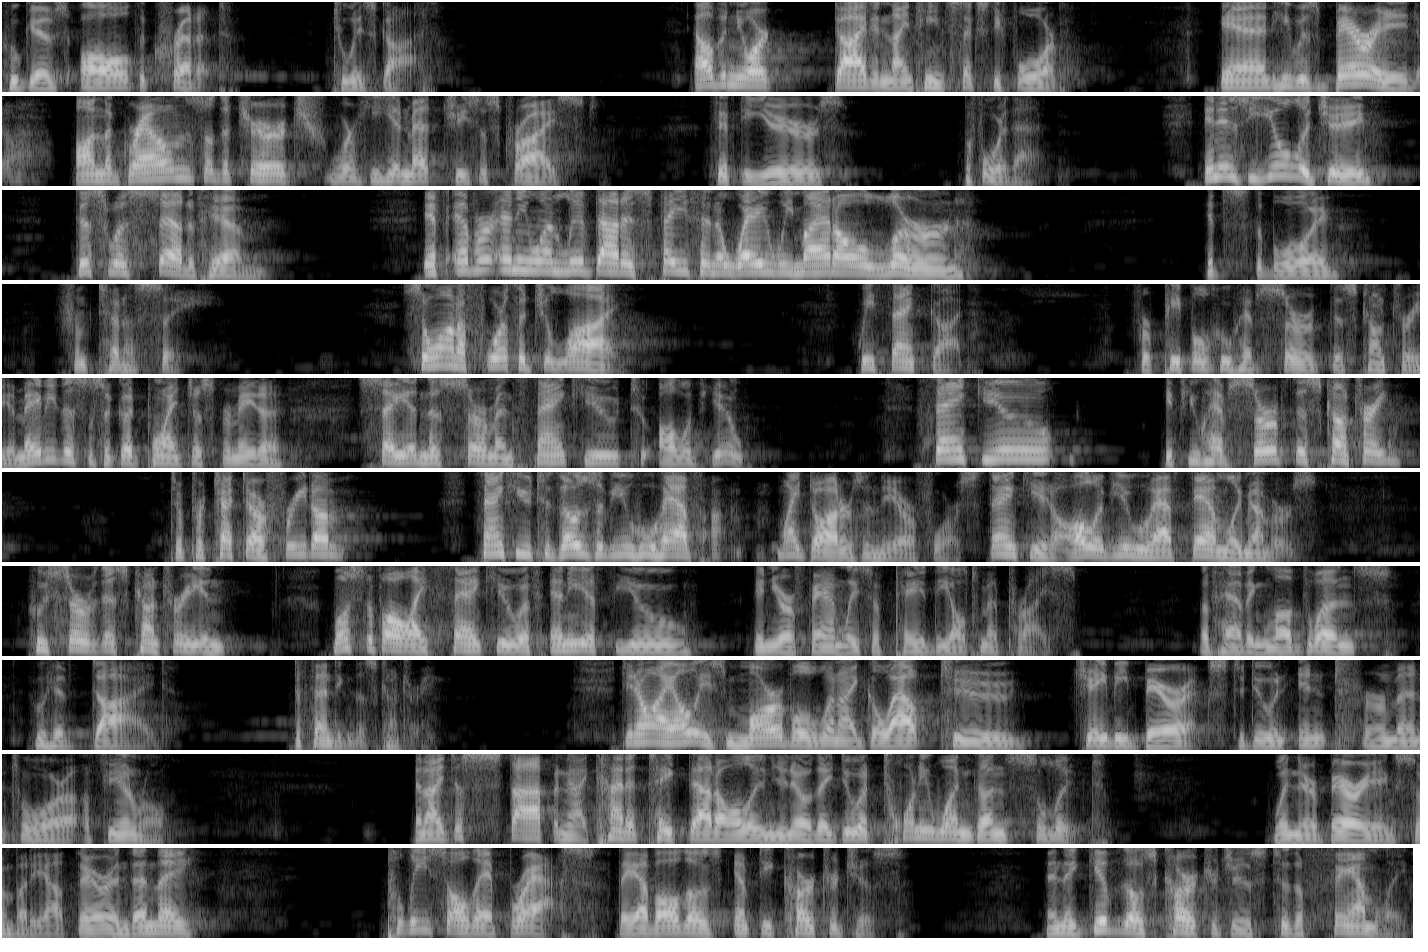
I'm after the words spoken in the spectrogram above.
who gives all the credit to his God. Alvin York died in 1964. And he was buried on the grounds of the church where he had met Jesus Christ 50 years before that. In his eulogy, this was said of him If ever anyone lived out his faith in a way we might all learn, it's the boy from Tennessee. So on a 4th of July, we thank God for people who have served this country. And maybe this is a good point just for me to say in this sermon thank you to all of you. Thank you if you have served this country to protect our freedom. Thank you to those of you who have um, my daughter's in the Air Force. Thank you to all of you who have family members who serve this country. And most of all, I thank you if any of you in your families have paid the ultimate price of having loved ones who have died defending this country. Do you know, I always marvel when I go out to JB Barracks to do an interment or a funeral. And I just stop and I kind of take that all in. You know, they do a 21 gun salute when they're burying somebody out there, and then they police all that brass. They have all those empty cartridges, and they give those cartridges to the family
